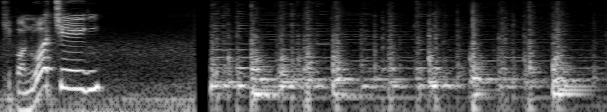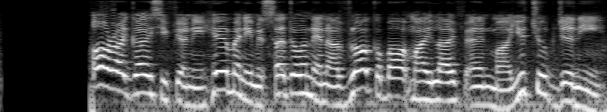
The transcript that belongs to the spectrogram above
keep on watching. Alright guys, if you're new here, my name is Saadon and I vlog about my life and my YouTube journey.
